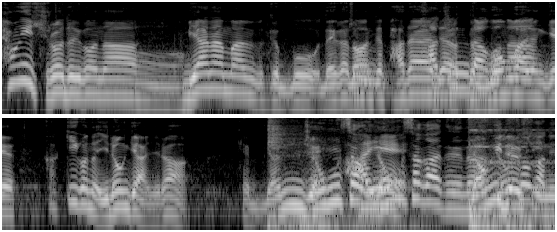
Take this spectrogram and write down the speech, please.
형이 줄어들거나 미안한 마음 그뭐 내가 너한테 받아야 될 어떤. 뭔가 이런 게 깎이거나 이런 게 아니라 이렇게 면죄 용서, 아예 용서가 되나? 명이 될 수 있는지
